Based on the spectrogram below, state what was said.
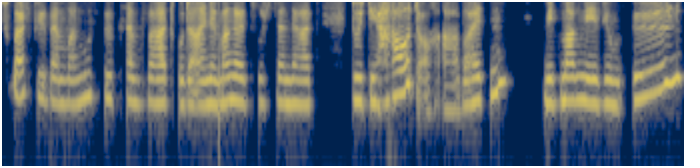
zum Beispiel, wenn man Muskelkrämpfe hat oder eine Mangelzustände hat, durch die Haut auch arbeiten mit Magnesiumöl.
